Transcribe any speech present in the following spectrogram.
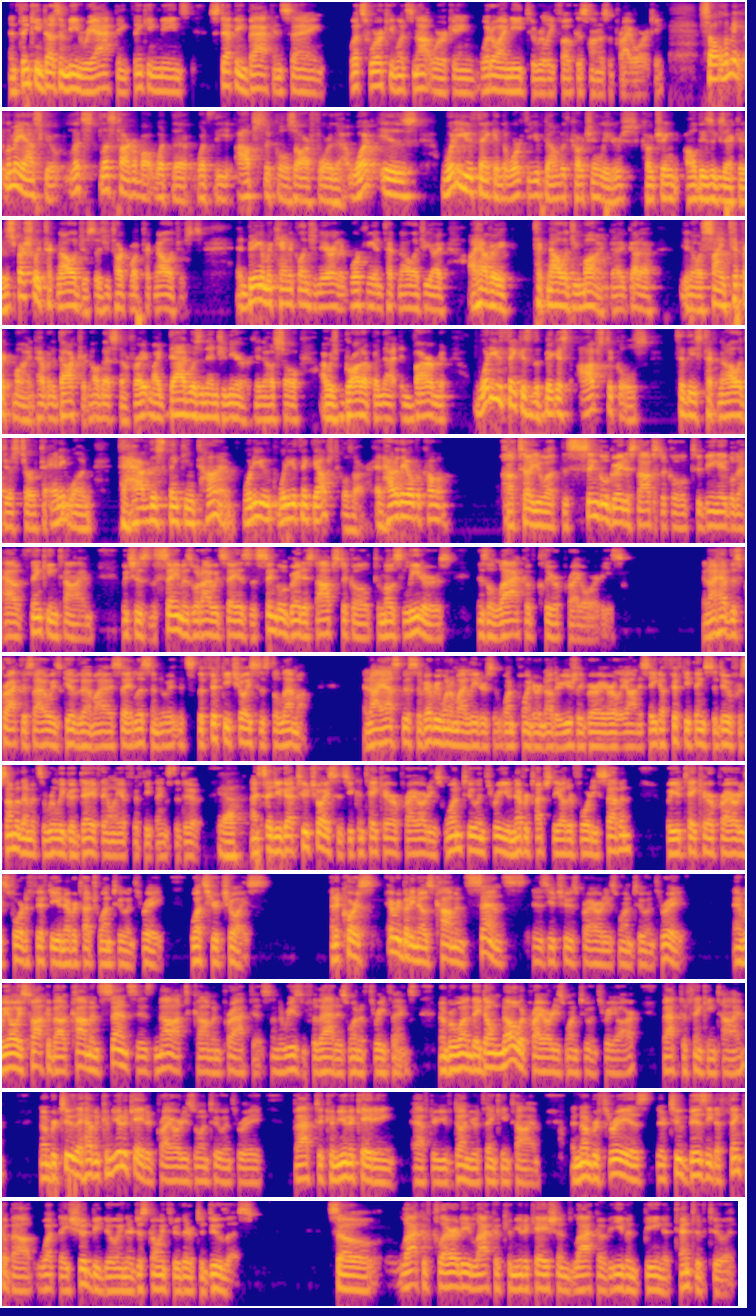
And thinking doesn't mean reacting. Thinking means stepping back and saying, what's working what's not working what do i need to really focus on as a priority? So let me let me ask you let's let's talk about what the what the obstacles are for that. What is what do you think in the work that you've done with coaching leaders coaching all these executives especially technologists as you talk about technologists and being a mechanical engineer and working in technology i i have a technology mind. I've got a you know, a scientific mind, having a doctorate and all that stuff, right? My dad was an engineer, you know, so I was brought up in that environment. What do you think is the biggest obstacles to these technologists or to anyone to have this thinking time? What do you what do you think the obstacles are and how do they overcome them? I'll tell you what, the single greatest obstacle to being able to have thinking time, which is the same as what I would say is the single greatest obstacle to most leaders, is a lack of clear priorities. And I have this practice I always give them. I say, listen, it's the 50 choices dilemma. And I ask this of every one of my leaders at one point or another, usually very early on. I say, you got 50 things to do. For some of them, it's a really good day if they only have 50 things to do. Yeah. I said, you got two choices. You can take care of priorities one, two, and three. You never touch the other 47. Or you take care of priorities four to 50. You never touch one, two, and three. What's your choice? And of course, everybody knows common sense is you choose priorities one, two, and three. And we always talk about common sense is not common practice. And the reason for that is one of three things. Number one, they don't know what priorities one, two, and three are, back to thinking time. Number two, they haven't communicated priorities one, two, and three, back to communicating after you've done your thinking time. And number three is they're too busy to think about what they should be doing. They're just going through their to do list. So, lack of clarity, lack of communication, lack of even being attentive to it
